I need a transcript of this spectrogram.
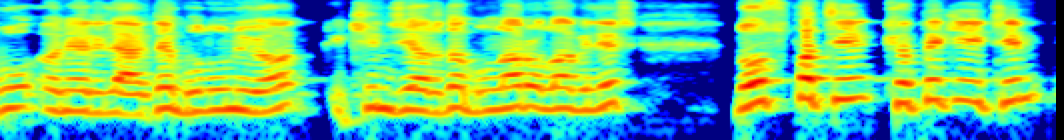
bu önerilerde bulunuyor. İkinci yarıda bunlar olabilir. Dospati köpek eğitim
